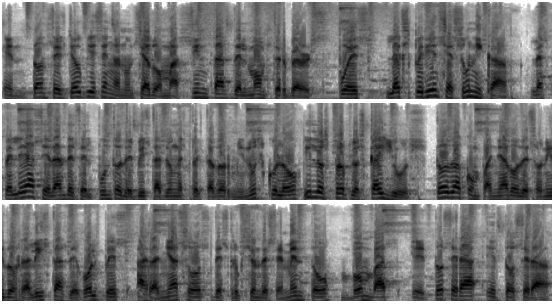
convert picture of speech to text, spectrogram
entonces ya hubiesen anunciado más cintas del Monsterverse, pues la experiencia es única. Las peleas se dan desde el punto de vista de un espectador minúsculo y los propios kaijus, todo acompañado de sonidos realistas de golpes, arañazos, destrucción de cemento, bombas, etcétera, etcétera.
